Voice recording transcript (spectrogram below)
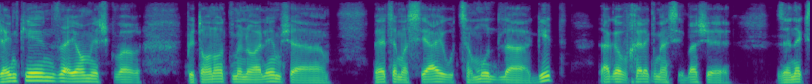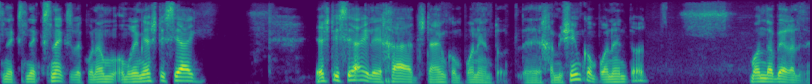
ג'נקינס, היום יש כבר פתרונות מנוהלים שבעצם ה-CI הוא צמוד לגיט, זה אגב חלק מהסיבה שזה נקסט, נקסט, נקסט, נקסט, וכולם אומרים יש לי CI. יש לי CI ל-1, 2 קומפוננטות, ל-50 קומפוננטות, בוא נדבר על זה.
